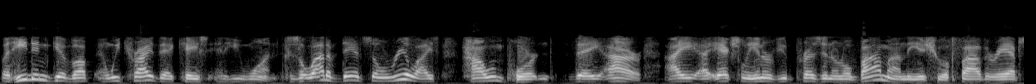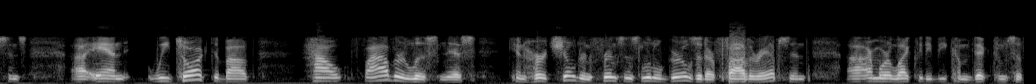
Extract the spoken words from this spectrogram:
but he didn't give up, and we tried that case, and he won. Because a lot of dads don't realize how important they are. I, I actually interviewed President Obama on the issue of father absence, uh, and we talked about how fatherlessness can hurt children. For instance, little girls that are father absent uh, are more likely to become victims of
